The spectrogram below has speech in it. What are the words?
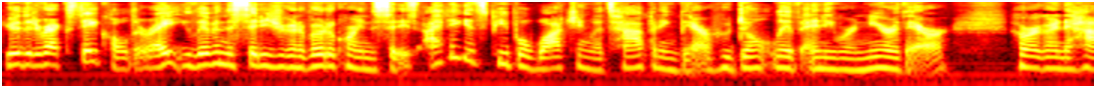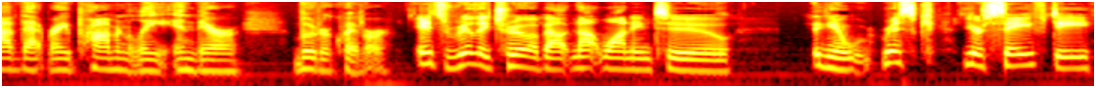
you're the direct stakeholder, right? You live in the cities, you're going to vote according to the cities. I think it's people watching what's happening there who don't live anywhere near there who are going to have that very prominently in their voter quiver. It's really true about not wanting to, you know, risk your safety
